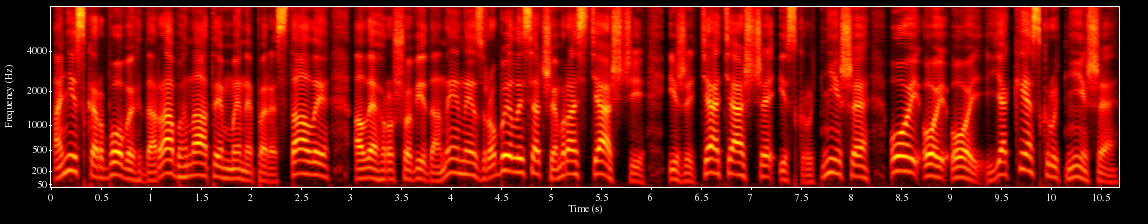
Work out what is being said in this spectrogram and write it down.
ані скарбових дараб гнати ми не перестали, але грошові данини зробилися чимраз тяжчі, і життя тяжче, і скрутніше. Ой-ой-ой, яке скрутніше.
